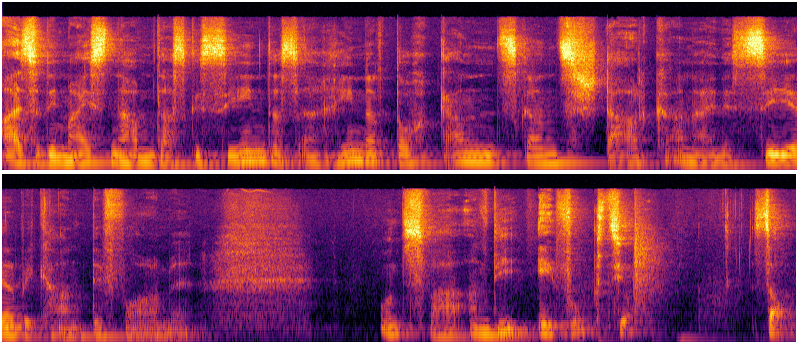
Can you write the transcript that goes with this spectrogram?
also die meisten haben das gesehen. Das erinnert doch ganz, ganz stark an eine sehr bekannte Formel. Und zwar an die E-Funktion. So,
